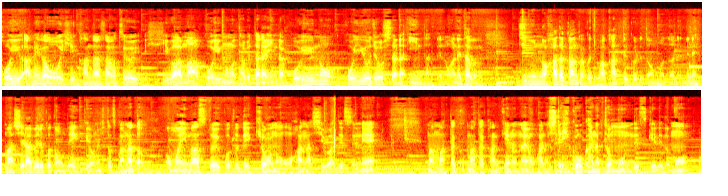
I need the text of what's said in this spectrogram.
こういう雨が多い日寒暖差が強い日はまあこういうものを食べたらいいんだこういうのこういう養生をしたらいいんだっていうのがね多分自分の肌感覚で分かってくると思うのでね。まあ調べることも勉強の一つかなと思います。ということで今日のお話はですねまあ全くまた関係のないお話でいこうかなと思うんですけれども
